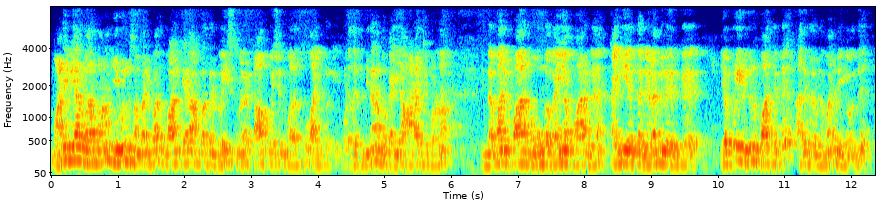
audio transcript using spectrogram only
மனைவியால் வருமானம் இவரும் சம்பாதிப்பார். வாழ்க்கையில 52 ரெண்டு வயசுக்கு மேல டாப் பொசிஷன் வரதுக்கு வாய்ப்பு இருக்கு. இவ்வளவு இப்படிதான் நம்ம கையை ஆராய்ச்சி பண்ணணும். இந்த மாதிரி பாருங்க உங்க கையை பாருங்க. கை எந்த நிலைமையில இருக்கு? எப்படி இருக்குன்னு பார்த்துட்டு அதுக்கு தகுந்த மாதிரி நீங்க வந்து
